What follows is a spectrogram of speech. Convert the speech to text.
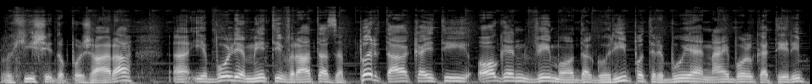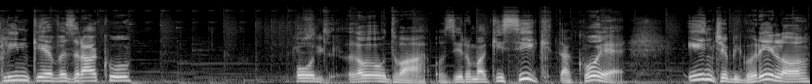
v hiši do požara, eh, je bolje imeti vrata zaprta, kajti ogenj vemo, da gori, potrebuje najbolj kateri plin, ki je v zraku. Od, O2, oziroma kisik, tako je. In če bi gorelo,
